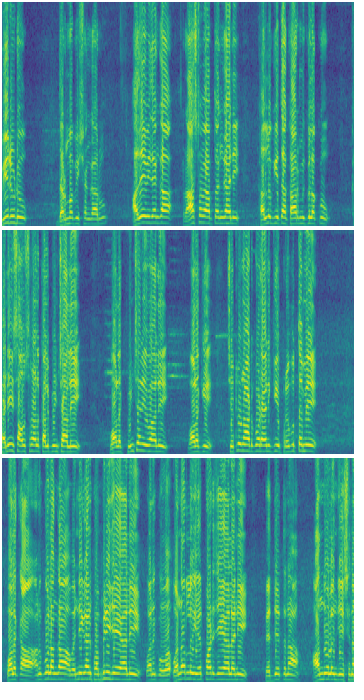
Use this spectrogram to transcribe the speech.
వీరుడు ధర్మభిషం గారు. అదేవిధంగా రాష్ట్ర వ్యాప్తంగాని కళ్ళు గీత కార్మికులకు కనీస అవసరాలు కల్పించాలి వాళ్ళకి పింఛన్ ఇవ్వాలి వాళ్ళకి చెట్లు నాటుకోవడానికి ప్రభుత్వమే వాళ్ళకి అనుకూలంగా అవన్నీ కానీ పంపిణీ చేయాలి వాళ్ళకి వనరులు ఏర్పాటు చేయాలని పెద్ద ఎత్తున ఆందోళన చేసిన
